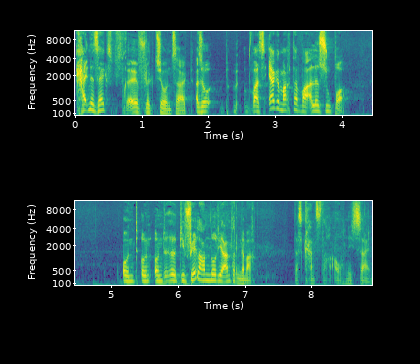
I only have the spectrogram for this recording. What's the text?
keine Selbstreflexion zeigt. Also was er gemacht hat, war alles super. Und, und, und äh, die Fehler haben nur die anderen gemacht. Das kann es doch auch nicht sein.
